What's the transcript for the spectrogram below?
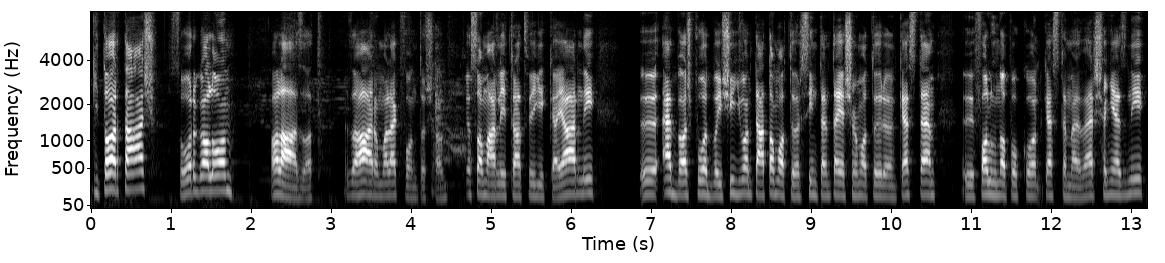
Kitartás, szorgalom, alázat. Ez a három a legfontosabb. A szamárlétrát végig kell járni, ebbe a sportban is így van, tehát amatőr szinten, teljesen amatőrön kezdtem, falunapokon kezdtem el versenyezni,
